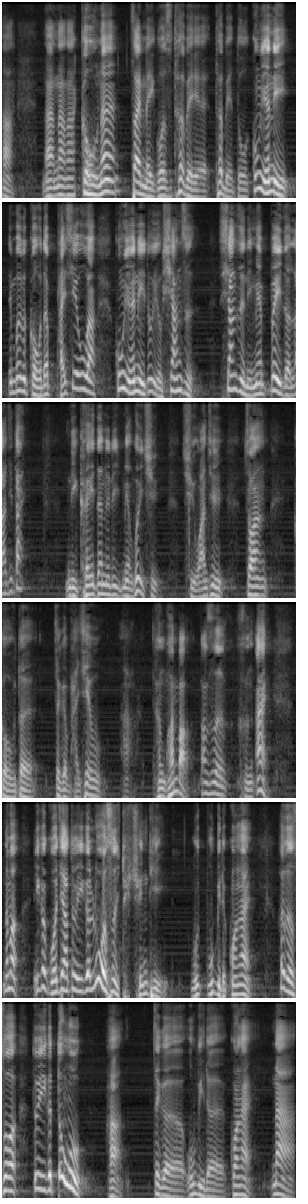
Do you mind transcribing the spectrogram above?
啊，那那那狗呢，在美国是特别特别多，公园里有没有狗的排泄物啊？公园里都有箱子，箱子里面备着垃圾袋，你可以在那里免费取，取完去装狗的这个排泄物啊，很环保，但是很爱。那么一个国家对一个弱势群体。无无比的关爱，或者说对一个动物哈，这个无比的关爱，那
